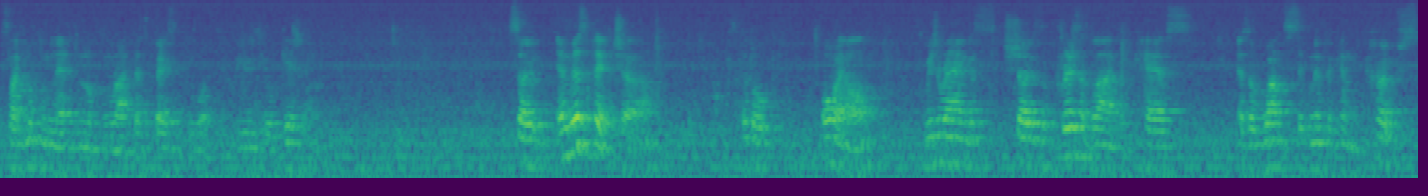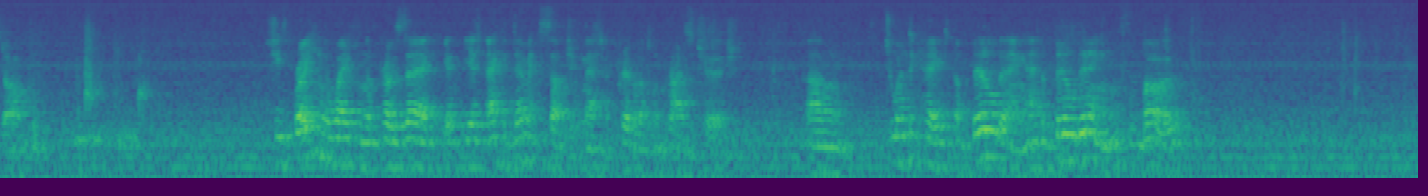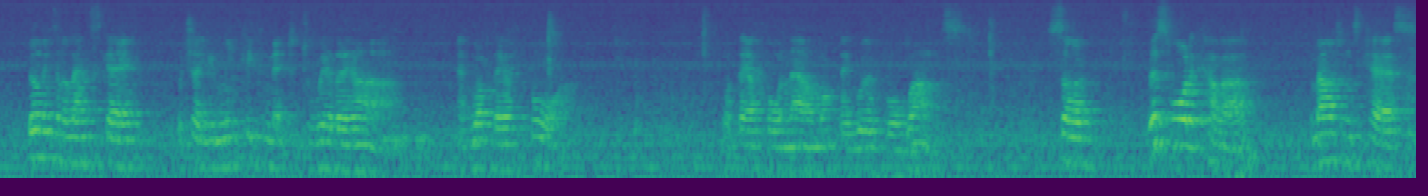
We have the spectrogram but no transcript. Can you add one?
It's like looking left and looking right, that's basically what the views you're getting. So in this picture, this little oil, Rita Angus shows the present life of Cass as a once significant coach stop. She's breaking away from the prosaic yet, yet academic subject matter prevalent in Christchurch um, to indicate a building and a buildings both. Buildings in a landscape which are uniquely connected to where they are and what they are for. What they are for now and what they were for once. So this watercolour, Mountains Cass,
